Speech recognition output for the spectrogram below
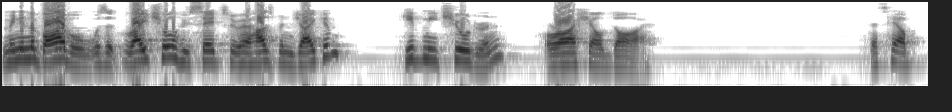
I mean, in the Bible, was it Rachel who said to her husband Jacob, give me children or I shall die? That's how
